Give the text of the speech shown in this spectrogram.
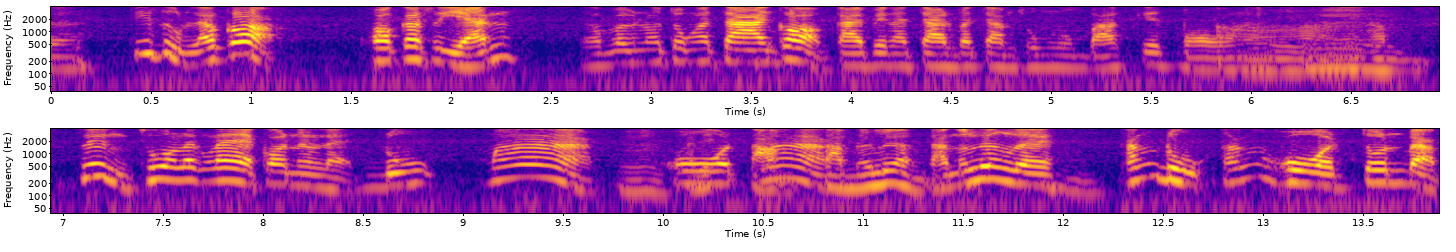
อที่สุดแล้วก็พอเกษียณเป็นจงอาจารย์ก็กลายเป็นอาจารย์ประจำชมรมบาสเกตบอลนั่นเองอ่าครับซึ่งช่วงแรก ๆ ก็นั่นแหละดุมากอืมโหดตามมากตามเนื้อเรื่องตามเรื่องเลยอืมทั้งดุทั้งโหดจนแบบ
